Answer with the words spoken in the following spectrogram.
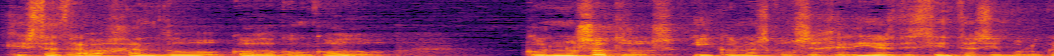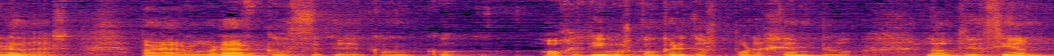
que está trabajando codo con codo con nosotros y con las consejerías distintas involucradas para lograr eh, objetivos concretos, por ejemplo, la obtención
